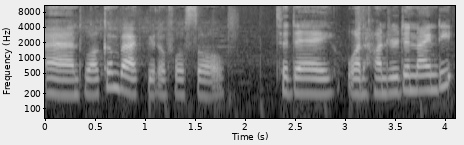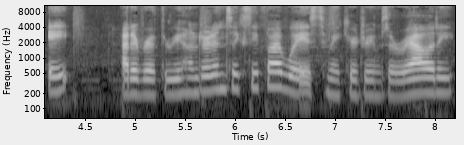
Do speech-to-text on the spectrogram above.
and welcome back, beautiful soul. Today, 198 out of your 365 ways to make your dreams a reality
